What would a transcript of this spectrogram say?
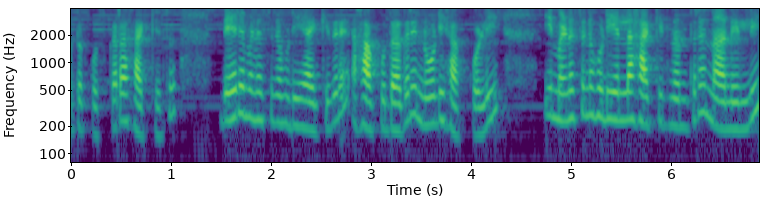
ಅದಕ್ಕೋಸ್ಕರ ಹಾಕಿದ್ದು. ಬೇರೆ ಮೆಣಸಿನ ಹುಡಿ ಹಾಕಿದರೆ ಹಾಕೋದಾದರೆ ನೋಡಿ ಹಾಕ್ಕೊಳ್ಳಿ. ಈ ಮೆಣಸಿನ ಹುಡಿ ಎಲ್ಲ ಹಾಕಿದ ನಂತರ ನಾನಿಲ್ಲಿ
